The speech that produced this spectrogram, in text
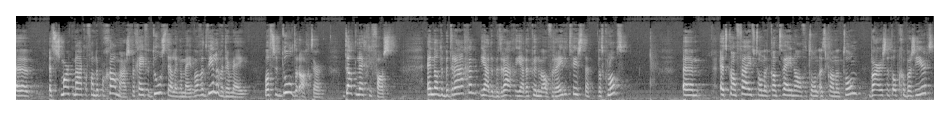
Uh, het smart maken van de programma's. We geven doelstellingen mee. Maar wat willen we ermee? Wat is het doel erachter? Dat leg je vast. En dan de bedragen. Ja, de bedragen, ja, daar kunnen we over reden twisten. Dat klopt. Um, het kan 5 ton, het kan 2,5 ton, het kan een ton. Waar is dat op gebaseerd?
